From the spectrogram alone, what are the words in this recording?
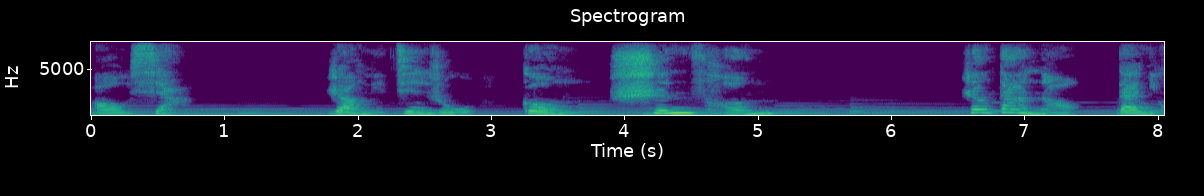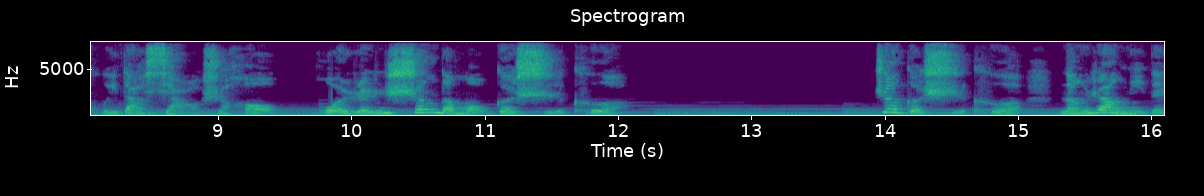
凹下，让你进入更深层。让大脑带你回到小时候或人生的某个时刻。这个时刻能让你的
